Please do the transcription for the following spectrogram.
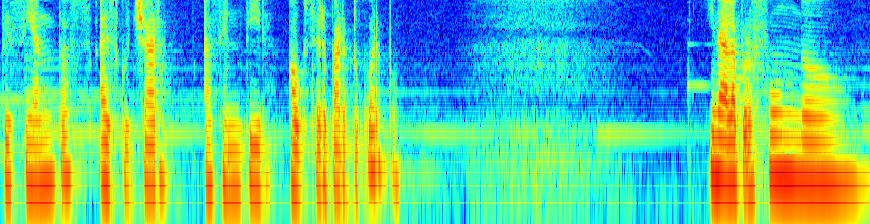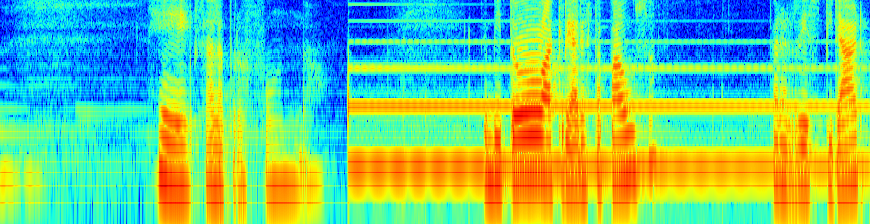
te sientas a escuchar, a sentir, a observar tu cuerpo. Inhala profundo. Exhala profundo. Te invito a crear esta pausa para respirar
